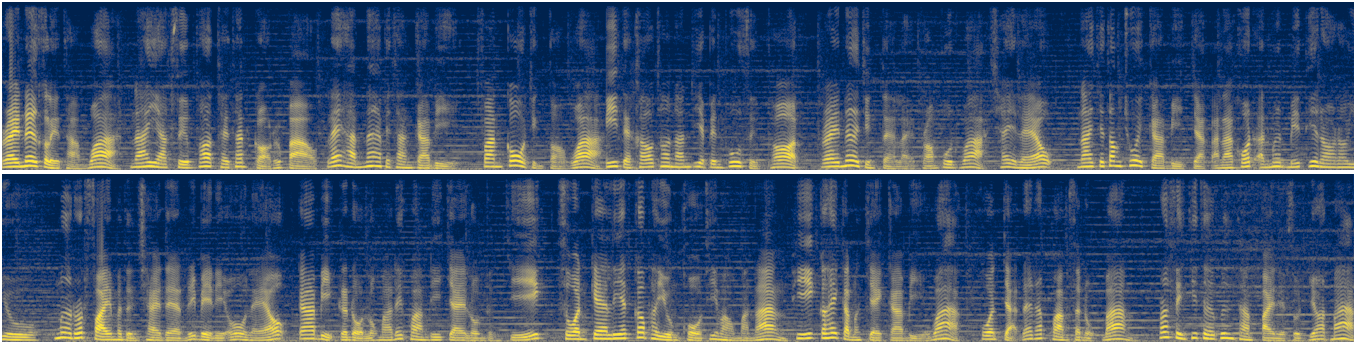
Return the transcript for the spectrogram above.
ไรเนอร์ก็เลยถามว่านายอยากสืบทอดไททันกราะหรือเปล่า และหันหน้าไปทางกาบี ฟานโก้จึงตอบว่ามีแต่เขาเท่านั้นที่จะเป็นผู้สืบทอดไรเนอร์จึงแต่ไหลพร้อมพูดว่าใช่แล้ว นายจะต้องช่วยกาบีจากอนาคตอันมืดมิดที่รอเราอยู่ เมื่อรถไฟมาถึงชายแดนริเบริโอแล้ว กาบีกระโดดลงมาด้วยความดีใจรวมถึงจีกส่วนแกเลียสก็พยุงโคที่เมามานั่ง พีกก็ให้กำลังใจกาบีว่าควรจะได้รับความสนุกบ้างเพราะสิ่งที่เธอเพิ่งทำไปเนี่ยสุดยอดมาก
